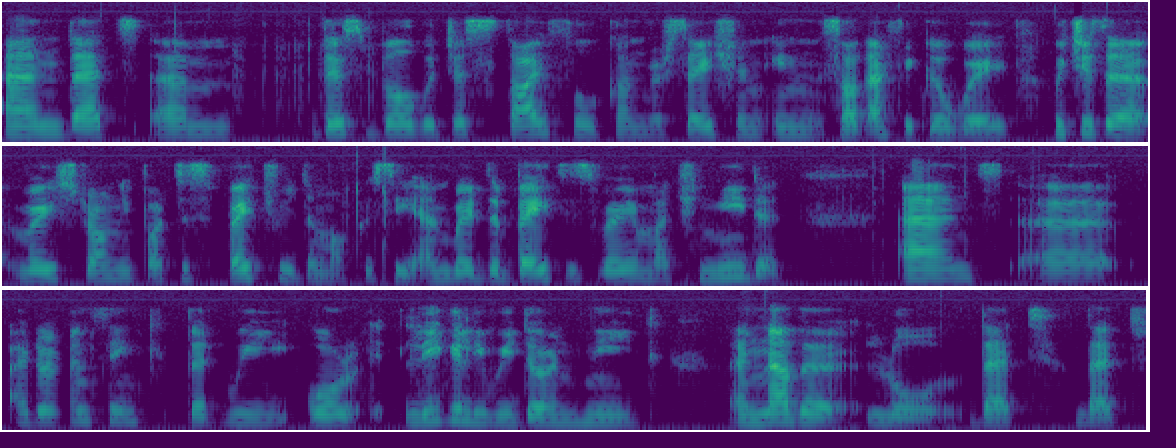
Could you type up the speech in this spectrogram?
and that um, this bill would just stifle conversation in South Africa, where which is a very strongly participatory democracy and where debate is very much needed. And uh, I don't think that we, or legally, we don't need another law that that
